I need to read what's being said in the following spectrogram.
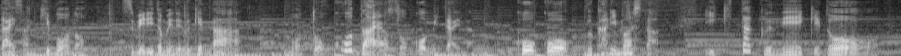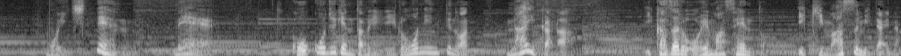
第3希望の滑り止めで受けた、もうどこだよそこみたいな、高校受かりました。行きたくねえけど、もう1年、ねえ、高校受験のために浪人ってのはないから、行かざるを得ませんと。行きますみたいな。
